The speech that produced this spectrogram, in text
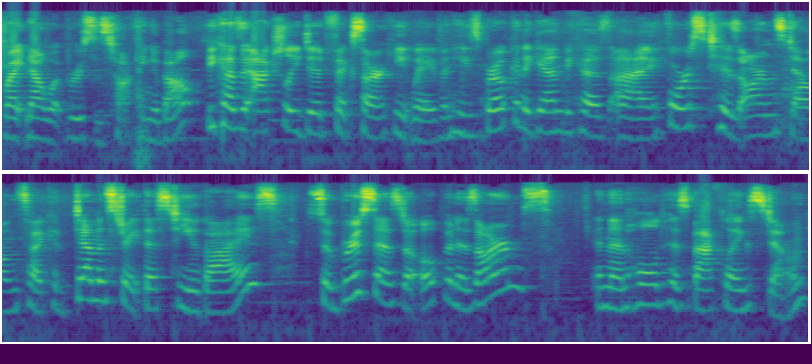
right now what Bruce is talking about because it actually did fix our Heatwave and he's broken again because I forced his arms down so I could demonstrate this to you guys. So Bruce says to open his arms, and then hold his back legs down.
